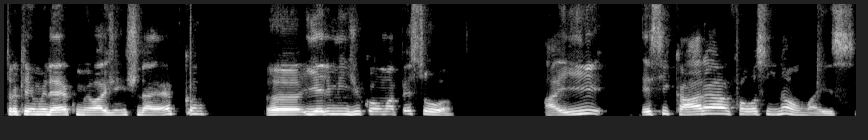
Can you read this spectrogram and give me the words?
troquei uma ideia com o meu agente da época, uh, e ele me indicou uma pessoa. Aí esse cara falou assim: não, mas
